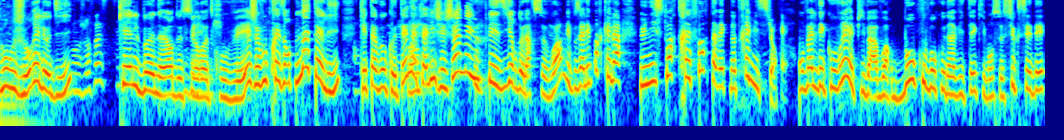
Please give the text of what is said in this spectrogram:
Bonjour Elodie. Bonjour Faustine. Quel bonheur de se Belle retrouver. Je vous présente Nathalie qui est à vos côtés. Bonjour. Nathalie, j'ai jamais eu le plaisir de la recevoir, mais vous allez voir qu'elle a une histoire très forte avec notre émission. On va le découvrir et puis il va y avoir beaucoup, beaucoup d'invités qui vont se succéder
